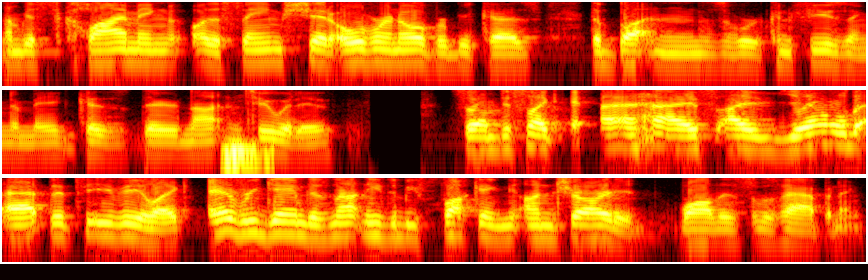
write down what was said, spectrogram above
I'm just climbing the same shit over and over because the buttons were confusing to me because they're not intuitive. So I'm just like I, I yelled at the TV like every game does not need to be fucking Uncharted while this was happening.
